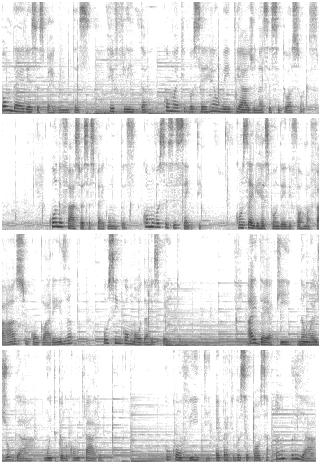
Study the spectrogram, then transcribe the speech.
Pondere essas perguntas reflita como é que você realmente age nessas situações. Quando faço essas perguntas, como você se sente? Consegue responder de forma fácil, com clareza, ou se incomoda a respeito? A ideia aqui não é julgar, muito pelo contrário. O convite é para que você possa ampliar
